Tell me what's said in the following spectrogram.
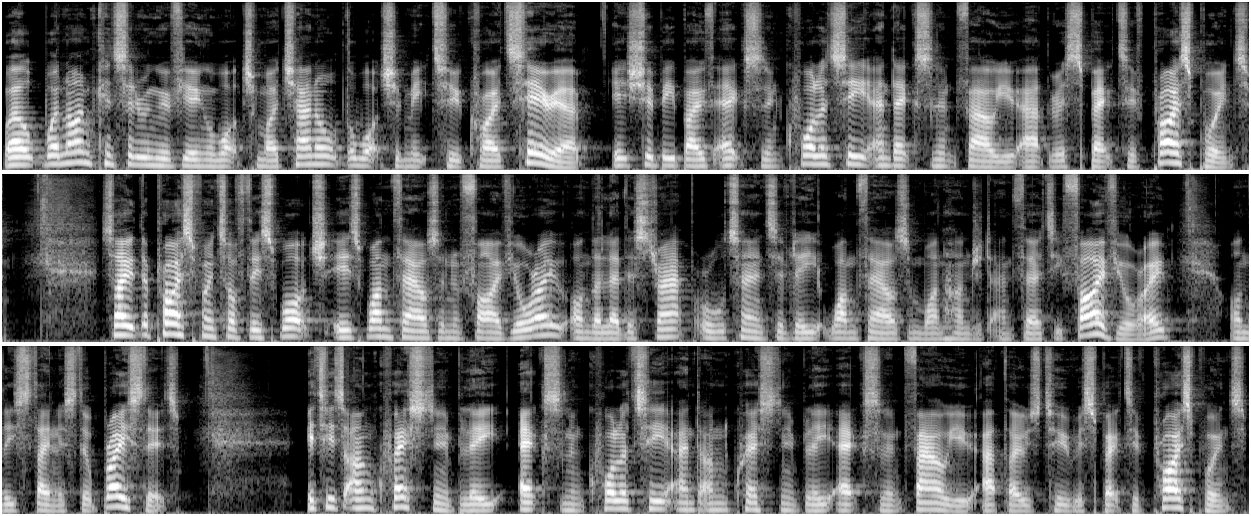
Well, when I'm considering reviewing a watch on my channel, the watch should meet two criteria. It should be both excellent quality and excellent value at the respective price point. So the price point of this watch is 1005 euro on the leather strap or alternatively 1135 euro on the stainless steel bracelet. It is unquestionably excellent quality and unquestionably excellent value at those two respective price points.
